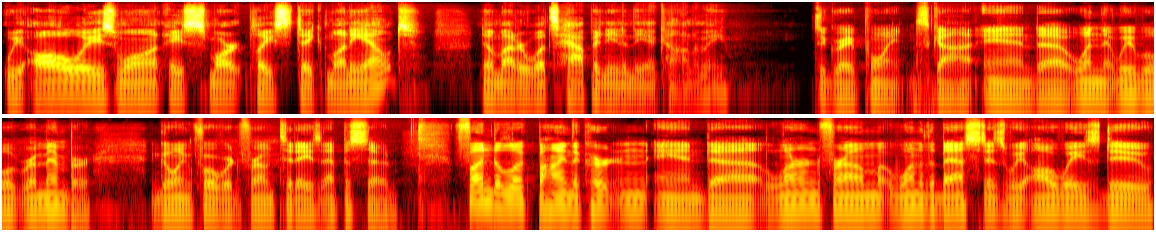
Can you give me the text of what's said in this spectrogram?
we always want a smart place to take money out no matter what's happening in the economy. It's a great point scott. And uh, one that we will remember going forward from today's episode. Fun to look behind the curtain and uh, learn from one of the best, as we always do,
